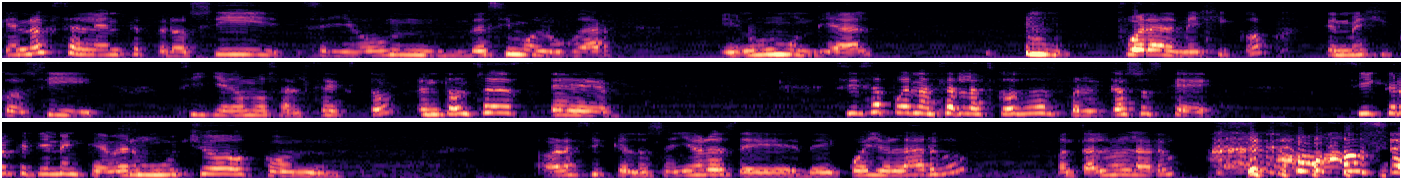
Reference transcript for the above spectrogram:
que no excelente, pero sí se llegó a un décimo lugar en un mundial fuera de México, que en México sí, sí llegamos al sexto. Entonces, eh, sí se pueden hacer las cosas, pero el caso es que sí creo que tienen que ver mucho con, ahora sí que los señores de, cuello largo, pantalón largo, ¿cómo se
